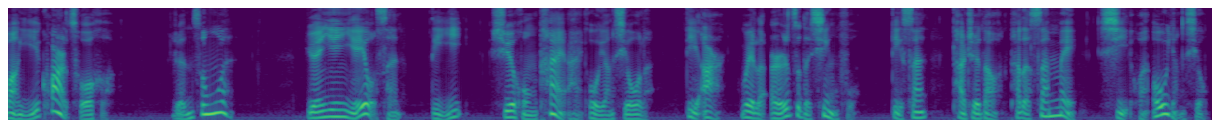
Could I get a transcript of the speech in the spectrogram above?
往一块儿撮合？仁宗问。原因也有三。第一，薛红太爱欧阳修了；第二，为了儿子的幸福；第三，他知道他的三妹喜欢欧阳修。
